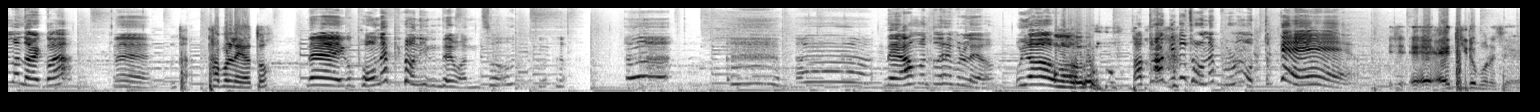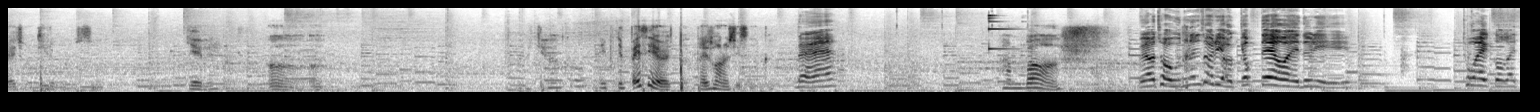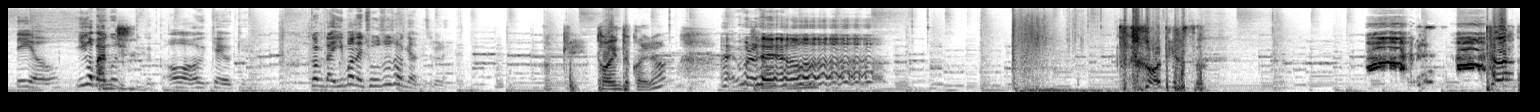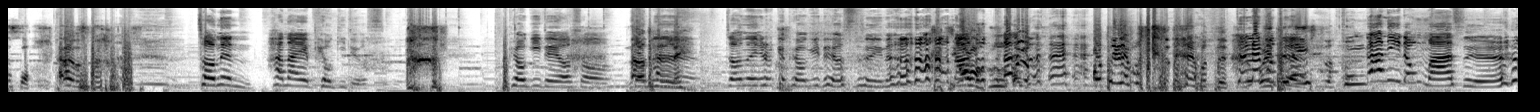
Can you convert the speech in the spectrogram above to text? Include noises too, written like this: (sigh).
네. 타, 타볼래요 또? 네, 이거 번외편인데 완전. (laughs) 아, 네, 한 번 또 해볼래요. 오, 야, 나 타기도 전에 부르면 어떡해? 이제 애, 애, 애 뒤로 보내세요. 애좀 뒤로 보내주세요. 얘를. 어, 어. 이렇게 하고 이- 그냥 빼세요 일단. 다시 소환할 수 있으니까. 네. 한번 왜요? 저 웃는 소리 역겹대요, 애들이. 토할 것 같대요. 이거 말고, 앉으세요. 어, 오케이, 오케이. 그럼 나 이번에 조수석에 앉을래. 오케이. 더 힘들걸요? 아, 해볼래요? (laughs) 어디 갔어? (laughs) 탈락했어. 탈락했어. 탈락했어. 저는 하나의 벽이 되었습니다. (laughs) 벽이 되어서 나도 저는- 탈래. 저는 이렇게 벽이 되었습니다. 어, 나도 어, 어, 텔레포트, 텔레포트. 텔레포트. 공간 이동 마술.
